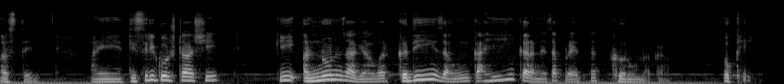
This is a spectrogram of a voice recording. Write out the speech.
असते. आणि तिसरी गोष्ट अशी की अननोन जाग्यावर कधीही जाऊन काहीही करण्याचा प्रयत्न करू नका. ओके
